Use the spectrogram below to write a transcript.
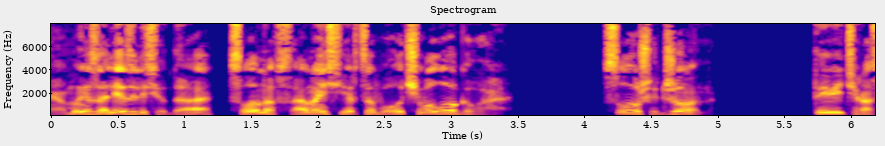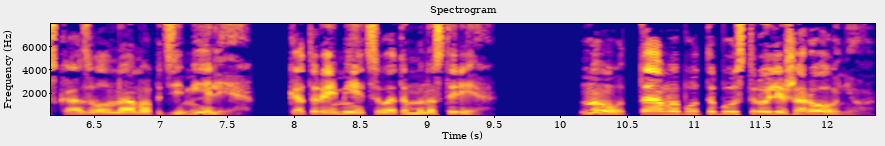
А мы залезли сюда, словно в самое сердце волчьего логова. Слушай, Джон, ты ведь рассказывал нам о подземелье, которое имеется в этом монастыре. Ну, там вы будто бы устроили жаровню,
